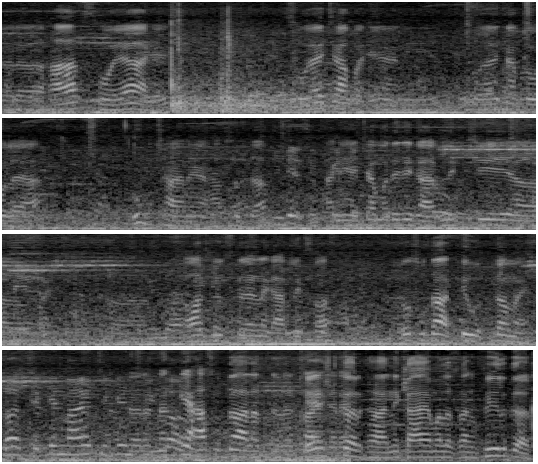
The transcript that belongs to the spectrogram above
तर हा सोया आहे. सोया चाप आहे आणि सोया चाप रोल आहे खूप छान आहे हा सुद्धा. आणि याच्यामध्ये जे गार्लिकची सॉस यूज केला ना गार्लिक सॉस तो सुद्धा अति उत्तम आहे. चिकन मायो चिकन तर नक्की हा सुद्धा आला तर टेस्ट कर. खा आणि काय मला सांग फील कर.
